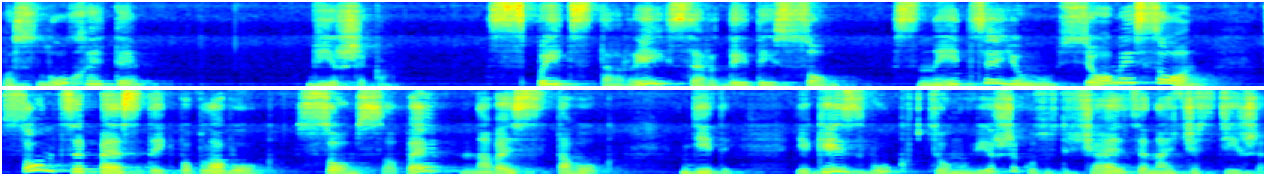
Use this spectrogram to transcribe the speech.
Послухайте віршика. Спить старий сердитий сон. Сниться йому сьомий сон. Сонце пестить поплавок, сом сопе на весь ставок. Діти, який звук в цьому віршику зустрічається найчастіше?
